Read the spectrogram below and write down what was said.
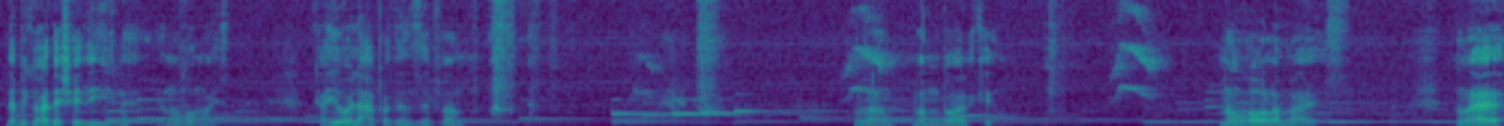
Ainda bem que eu já deixei de ir, né? Eu não vou mais. Aí eu olhava pra dentro e dizia, vamos. vamos, vamos embora que não rola mais. Não é?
